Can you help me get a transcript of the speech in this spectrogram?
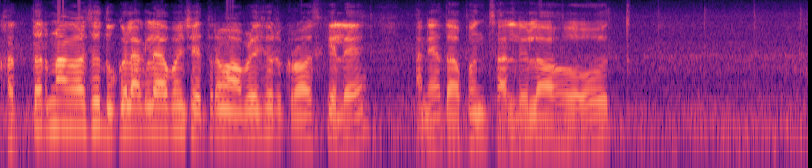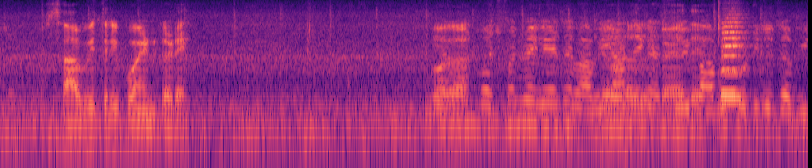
खतरनाक असं दुखं लागलं आपण क्षेत्र महाबळेश्वर क्रॉस केलं आहे आणि आता आपण चाललेलो आहोत सावित्री पॉईंटकडे बचपन में गए थे भाभी याद है छोटी थी तभी।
